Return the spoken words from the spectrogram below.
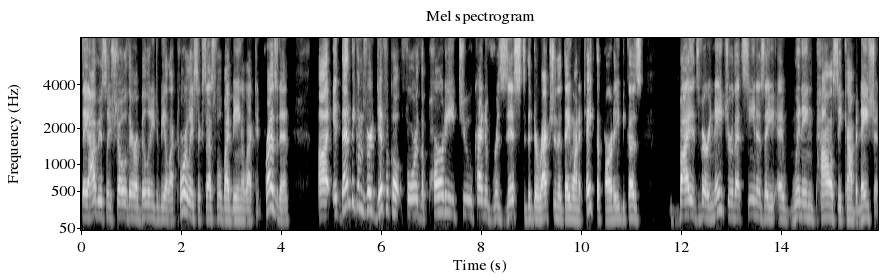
they obviously show their ability to be electorally successful by being elected president, uh, it then becomes very difficult for the party to kind of resist the direction that they want to take the party because by its very nature, that's seen as a, a winning policy combination.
